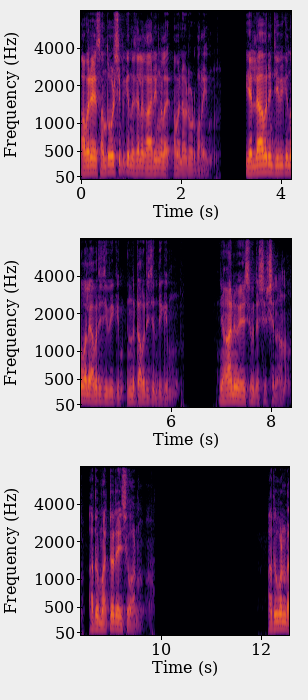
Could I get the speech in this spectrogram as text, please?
അവരെ സന്തോഷിപ്പിക്കുന്ന ചില കാര്യങ്ങൾ അവൻ അവരോട് പറയും. എല്ലാവരും ജീവിക്കുന്ന പോലെ അവർ ജീവിക്കും എന്നിട്ട് അവർ ചിന്തിക്കും ഞാനും യേശുവിന്റെ ശിഷ്യനാണ് അത് മറ്റൊരു യേശുവാണ്. അതുകൊണ്ട്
